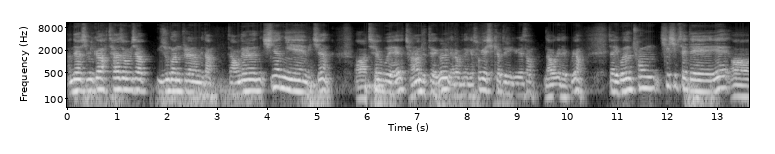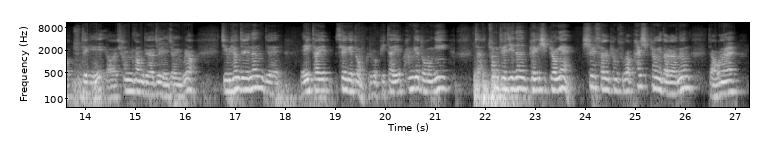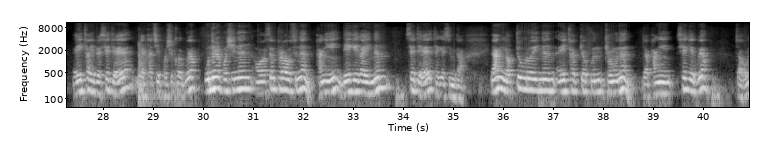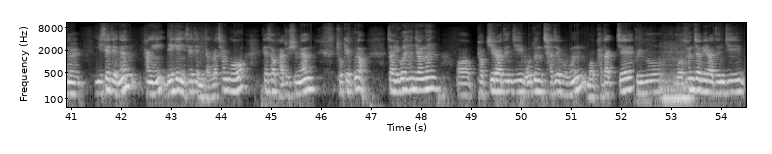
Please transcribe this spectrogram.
안녕하십니까 차자홈샵 유중건 플래너입니다. 자 오늘은 신현리에 위치한 어, 최고의 전원주택을 여러분에게 소개시켜 드리기 위해서 나오게 됐고요. 자 이거는 총 70세대의 어, 주택이 어, 형성되어질 예정이고요. 지금 현재는 이제 A 타입 3개 동 그리고 B 타입 1개 동이 자총 대지는 120평에 실사용 평수가 80평에 달하는 자 오늘 A 타입의 세대 이제 같이 보실 거고요. 오늘 보시는 어, 샘플하우스는 방이 4개가 있는 세대 되겠습니다. 양 옆쪽으로 있는 A 타입 격은- 경우는 자, 방이 3개고요. 자 오늘 이 세대는 방이 4개인 세대입니다. 참고해서 봐주시면 좋겠고요. 자 이곳 현장은 어, 벽지라든지 모든 자재 부분, 뭐 바닥재 그리고 뭐 손잡이라든지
